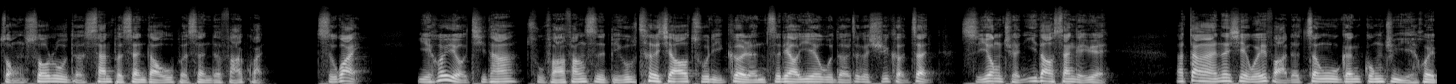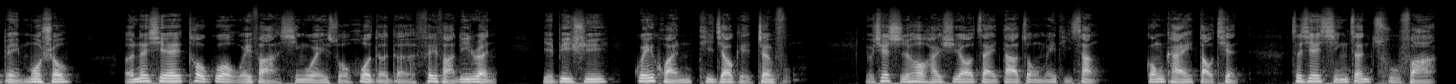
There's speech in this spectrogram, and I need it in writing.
总收入的三 percent 到五 percent 的罚款。此外，也会有其他处罚方式，比如撤销处理个人资料业务的这个许可证，使用权一到三个月。那当然，那些违法的证物跟工具也会被没收，而那些透过违法行为所获得的非法利润。也必须归还提交给政府，有些时候还需要在大众媒体上公开道歉。这些行政处罚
